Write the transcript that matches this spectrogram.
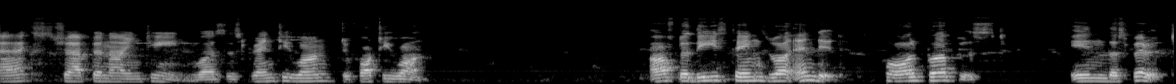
Acts chapter 19, verses 21 to 41. After these things were ended, Paul purposed in the Spirit,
